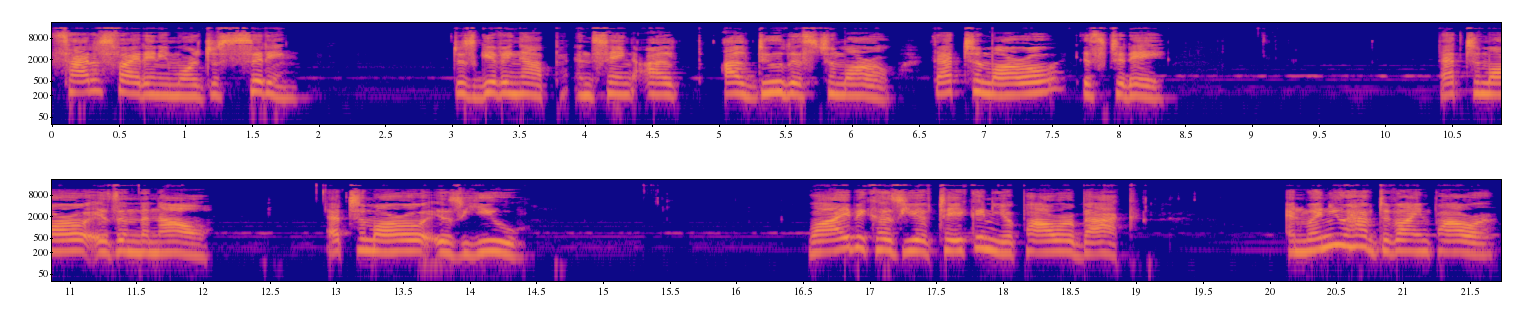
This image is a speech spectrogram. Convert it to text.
satisfied anymore just sitting just giving up and saying, I'll, I'll do this tomorrow. That tomorrow is today. That tomorrow is in the now. That tomorrow is you. Why? Because you have taken your power back. And when you have divine power,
